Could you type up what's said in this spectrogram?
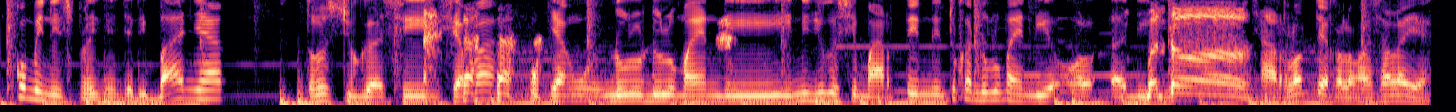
kok minutes play-nya jadi banyak. Terus juga si siapa yang dulu-dulu main di ini juga si Martin itu kan dulu main di eh, di Betul. Charlotte ya kalau nggak salah ya.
